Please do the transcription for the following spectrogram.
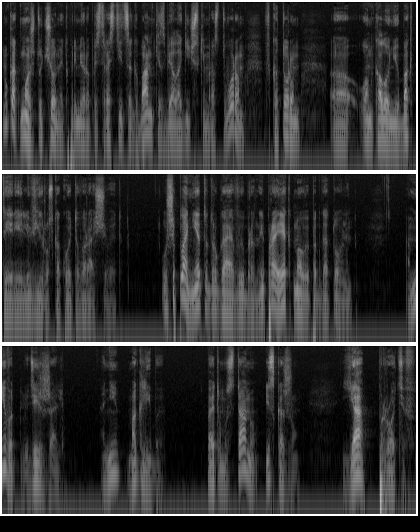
Ну как может ученый, к примеру, пристраститься к банке с биологическим раствором, в котором э, он колонию бактерий или вирус какой-то выращивает? Уж и планета другая выбрана, и проект новый подготовлен. А мне вот людей жаль. Они могли бы. Поэтому встану и скажу. Я против.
